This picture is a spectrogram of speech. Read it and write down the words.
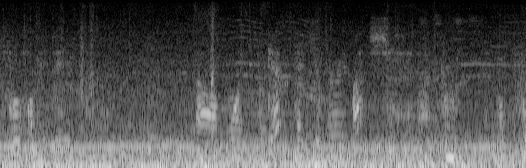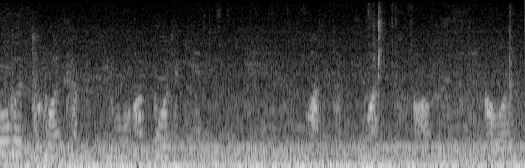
holiday. Um, once again, thank you very much, and I look forward to welcoming you on board again on one of our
